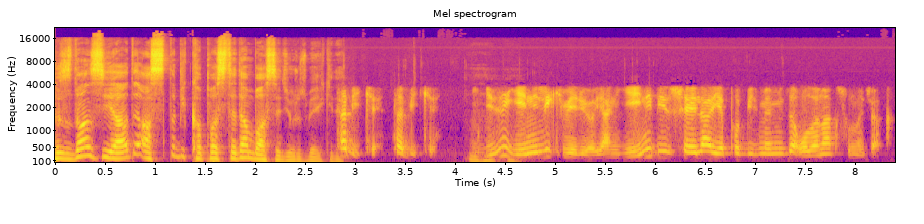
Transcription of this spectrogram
Hızdan ziyade aslında bir kapasiteden bahsediyoruz belki de. Tabii ki tabii ki bize yenilik veriyor. Yani yeni bir şeyler yapabilmemize olanak sunacak.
